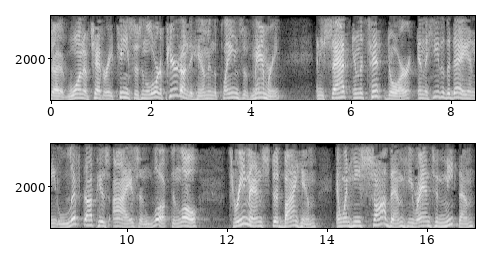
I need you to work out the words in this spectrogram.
uh, 1 of chapter 18 says, And the Lord appeared unto him in the plains of Mamre, and he sat in the tent door in the heat of the day, and he lifted up his eyes and looked, and lo, three men stood by him, and when he saw them, he ran to meet them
